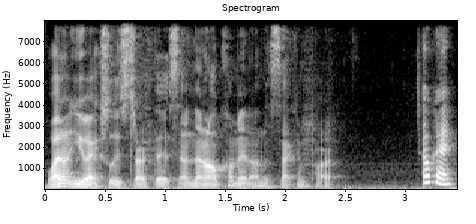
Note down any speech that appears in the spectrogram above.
Why don't you actually start this, and then I'll come in on the second part. Okay.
